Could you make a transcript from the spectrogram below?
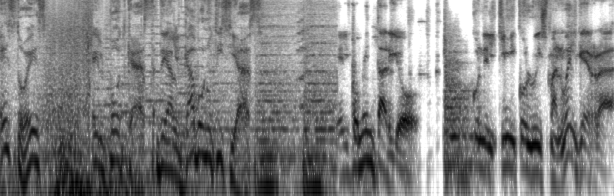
Esto es el podcast de Alcabo Noticias. El comentario con el químico Luis Manuel Guerra.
